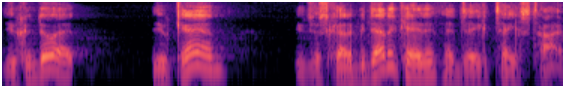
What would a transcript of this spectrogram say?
You can do it. You can. You just got to be dedicated. It takes time.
